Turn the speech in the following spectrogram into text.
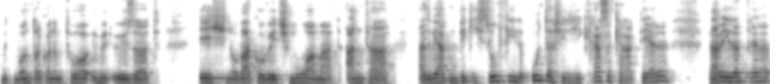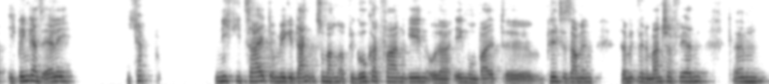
mit Mondragon im Tor, Ümit Özat, ich, Novakovic, Mohamed, Anta, also wir hatten wirklich so viele unterschiedliche, krasse Charaktere. Da habe ich gesagt, Trainer, ich bin ganz ehrlich, ich habe nicht die Zeit, um mir Gedanken zu machen, ob wir Go-Kart fahren gehen oder irgendwo im Wald äh, Pilze sammeln, damit wir eine Mannschaft werden. Ähm,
